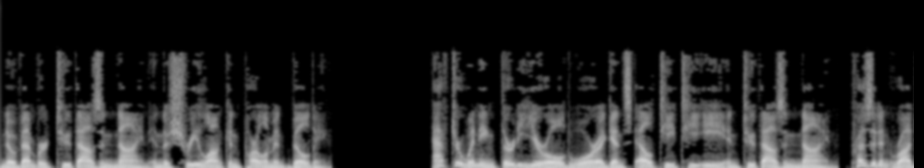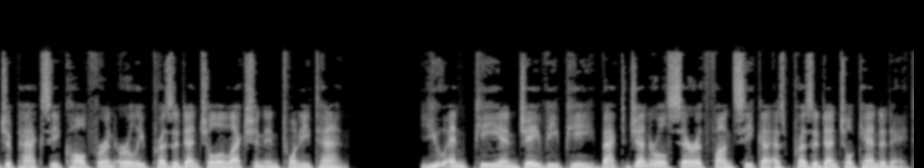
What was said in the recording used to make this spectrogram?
November 2009 in the Sri Lankan Parliament building. After winning 30-year-old war against LTTE in 2009, President Rajapakse called for an early presidential election in 2010. UNP and JVP backed General Sarath Fonseka as presidential candidate.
